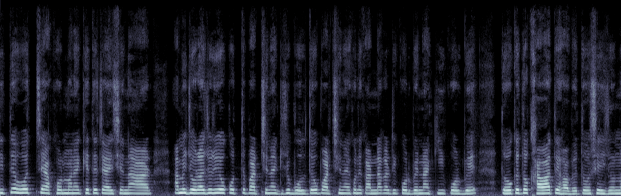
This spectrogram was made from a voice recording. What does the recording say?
দিতে হচ্ছে, এখন মানে খেতে চাইছে না। আর আমি জোরাজুরিও করতে পারছি না, কিছু বলতেও পারছি না এখন কান্নাকাটি করবে না, কি করবে? তো ওকে তো খাওয়াতে হবে, তো সেই জন্য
